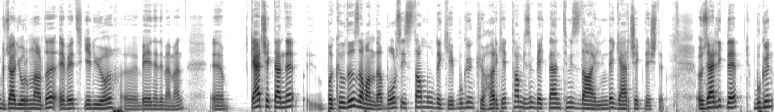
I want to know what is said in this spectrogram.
Güzel yorumlar da evet geliyor. Ee, beğenelim hemen. Ee, gerçekten de bakıldığı zaman da Borsa İstanbul'daki bugünkü hareket tam bizim beklentimiz dahilinde gerçekleşti. Özellikle bugün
